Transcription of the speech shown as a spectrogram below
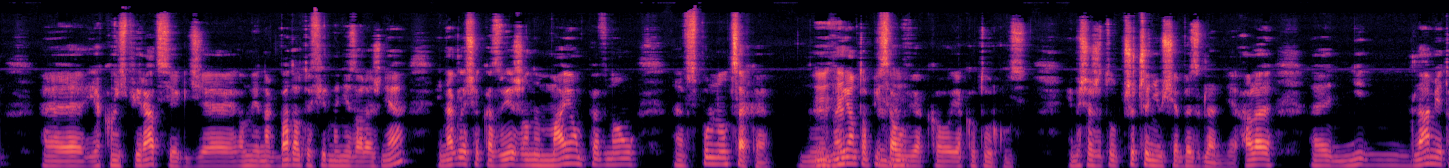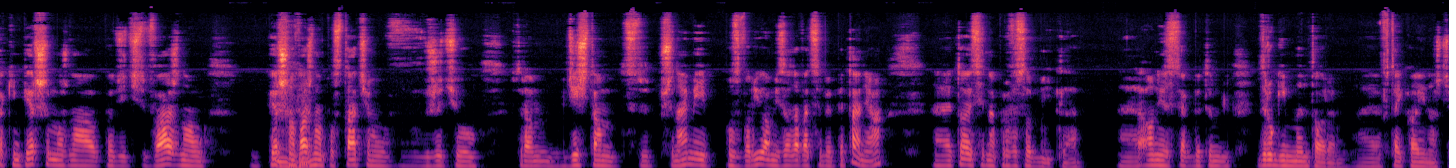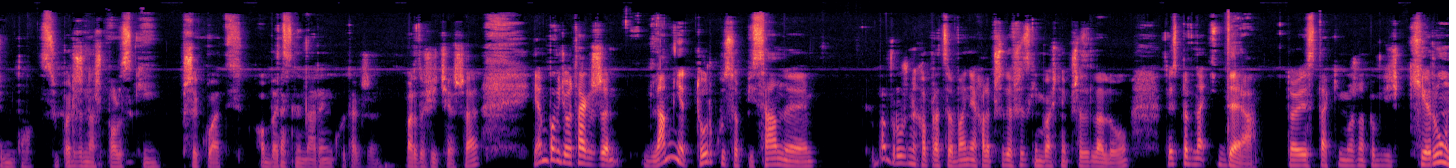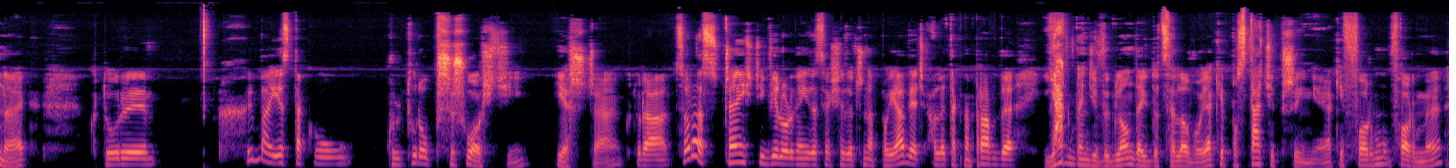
jako inspirację, gdzie on jednak badał te firmy niezależnie i nagle się okazuje, że one mają pewną e, wspólną cechę. Mm -hmm. No i on to pisał mm -hmm. jako, jako Turkus. I myślę, że tu przyczynił się bezwzględnie. Ale e, nie, dla mnie takim pierwszym, można powiedzieć, ważną, pierwszą mm -hmm. ważną postacią w życiu, która gdzieś tam przynajmniej pozwoliła mi zadawać sobie pytania, to jest jednak profesor Blikle. E, on jest jakby tym drugim mentorem e, w tej kolejności bym to. Super, że nasz polski przykład obecny tak. na rynku, także bardzo się cieszę. Ja bym powiedział tak, że dla mnie Turkus opisany chyba w różnych opracowaniach, ale przede wszystkim właśnie przez Lalu, to jest pewna idea. To jest taki, można powiedzieć, kierunek, który chyba jest taką kulturą przyszłości, jeszcze, która coraz częściej w wielu organizacjach się zaczyna pojawiać, ale tak naprawdę jak będzie wyglądać docelowo, jakie postacie przyjmie, jakie form, formy,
